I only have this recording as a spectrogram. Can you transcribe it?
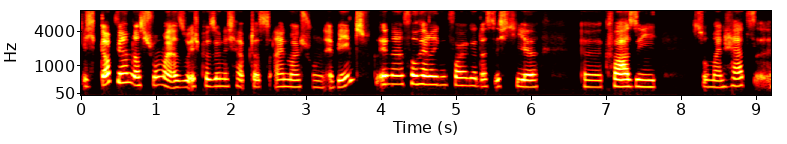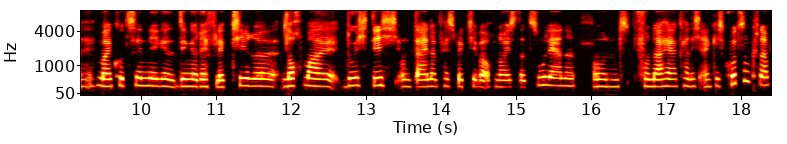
Ich glaube, wir haben das schon mal, also ich persönlich habe das einmal schon erwähnt in der vorherigen Folge, dass ich hier äh, quasi so mein Herz äh, mal kurz hinlege, Dinge reflektiere, nochmal durch dich und deine Perspektive auch Neues dazulerne. Und von daher kann ich eigentlich kurz und knapp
